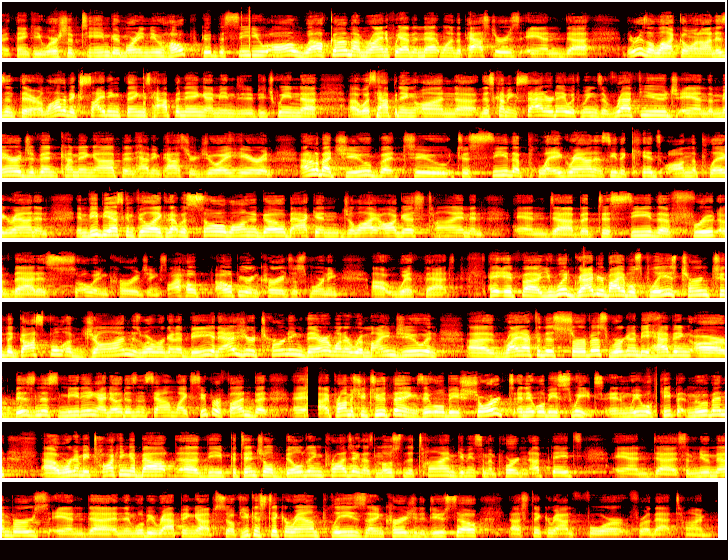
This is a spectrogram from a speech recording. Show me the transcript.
right, thank you, worship team. Good morning, New Hope. Good to see you all. Welcome. I'm Ryan, if we haven't met, one of the pastors, and uh, there is a lot going on, isn't there? A lot of exciting things happening. I mean, between uh, uh, what's happening on uh, this coming Saturday with Wings of Refuge and the marriage event coming up and having Pastor Joy here. And I don't know about you, but to, to see the playground and see the kids on the playground, and, and VBS can feel like that was so long ago, back in July, August time. And, and, uh, but to see the fruit of that is so encouraging. So I hope, I hope you're encouraged this morning uh, with that. Hey, if uh, you would grab your Bibles, please turn to the Gospel of John, is where we're going to be. And as you're turning there, I want to remind you, and uh, right after this service, we're going to be having our business meeting. I know it doesn't sound like super fun, but uh, I promise you two things it will be short and it will be sweet, and we will keep it moving. Uh, we're going to be talking about the potential building project. That's most of the time, giving some important updates and some new members, and, and then we'll be wrapping up. So if you can stick around, please, I encourage you to do so. Uh, stick around for, for that time.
